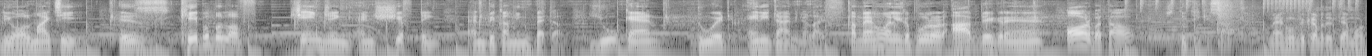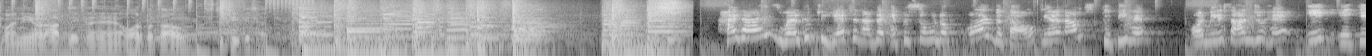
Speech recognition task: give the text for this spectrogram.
the almighty is capable of changing and shifting and becoming better you can do it anytime in your life मैं हूं अनिल कपूर और आप देख रहे हैं और बताओ स्तुति के साथ मैं हूं विक्रमादित्य मोटवानी और आप देख रहे हैं और बताओ स्तुति के साथ welcome to yet another episode of और बताओ। मेरा नाम स्तुति है और मेरे साथ जो है एक एके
